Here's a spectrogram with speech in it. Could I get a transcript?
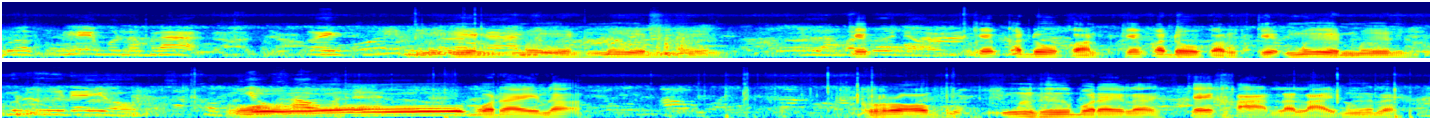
มื่อกรุงเทพมันลำละเคยที่มืออื่นมืออื่นมืออื่นมืออื่นเก็เก็บบมือเก็บกระดูกก่อนเก็บกระดูกก่อนเก็บมืออื่นมืออื่นมือได้อยู่เขาโอ้เกี่ยวเข้ากันเลยบ่ได้ละรอมือถือบ่ได้ละใจขาดละหลายมือเลยเน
